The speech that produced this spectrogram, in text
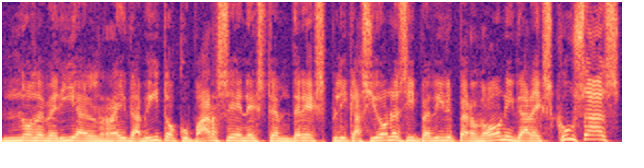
¿No debería el rey David ocuparse en extender explicaciones y pedir perdón y dar excusas?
